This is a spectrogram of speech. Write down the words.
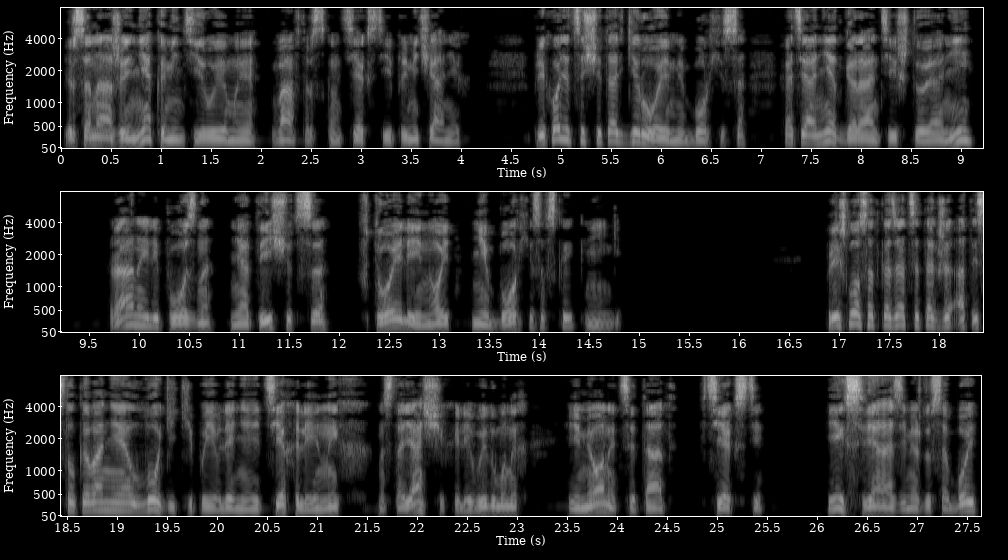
персонажи, не комментируемые в авторском тексте и примечаниях, приходится считать героями Борхеса, хотя нет гарантий, что и они рано или поздно не отыщутся в той или иной неборхесовской книге. Пришлось отказаться также от истолкования логики появления тех или иных, настоящих или выдуманных, имен и цитат в тексте, и их связи между собой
